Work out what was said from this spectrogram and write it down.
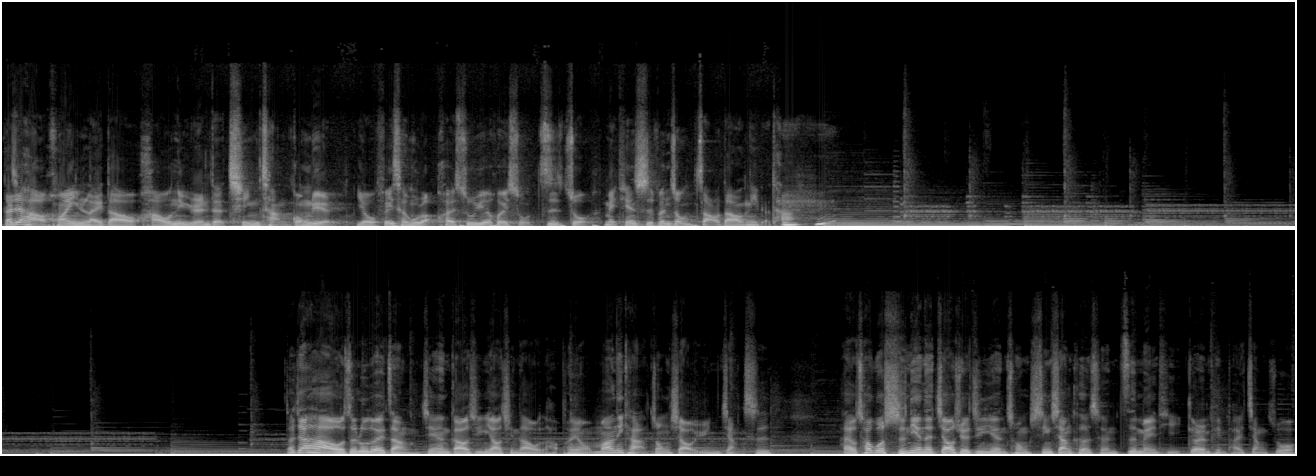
大家好，欢迎来到《好女人的情场攻略》，由非诚勿扰快速约会所制作，每天十分钟，找到你的他。大家好，我是陆队长，今天很高兴邀请到我的好朋友 Monica 钟小云讲师。他有超过十年的教学经验，从形象课程、自媒体、个人品牌讲座、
